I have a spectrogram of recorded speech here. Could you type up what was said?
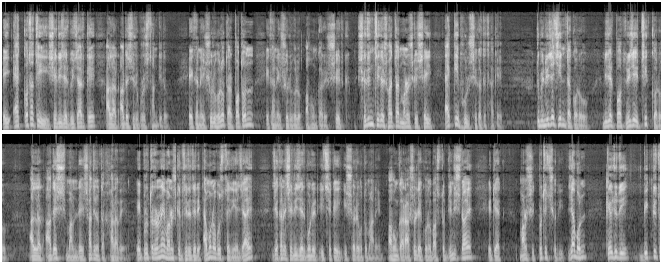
এই এক কথাতেই সে নিজের বিচারকে আল্লাহর আদেশের উপর স্থান দিল। এখানে শুরু হলো তার পতন এখানে শুরু হলো অহংকারের শির্ক। সেদিন থেকে শয়তান মানুষকে সেই একই ভুল শেখাতে থাকে। তুমি নিজে চিন্তা করো, নিজের পথ নিজেই ঠিক করো। আল্লাহর আদেশ মানলে স্বাধীনতা হারাবে। এই প্রতারণায় মানুষকে ধীরে ধীরে এমন অবস্থায় নিয়ে যায়, যেখানে সে নিজের মনের ইচ্ছেকেই ঈশ্বরের মতো মানে। অহংকার আসলে কোনো বাস্তব জিনিস নয়, এটি এক মানসিক প্রতিচ্ছবি। যেমন, কেউ যদি বিকৃত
